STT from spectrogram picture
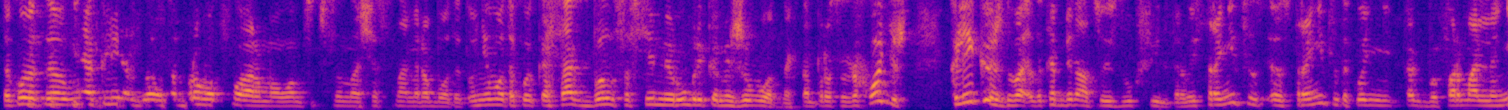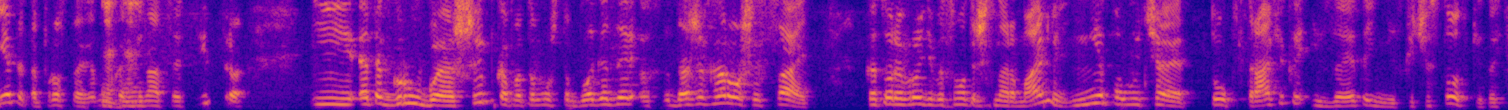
Такой вот э, у меня клиент зовется Провод Фарма, он, собственно, сейчас с нами работает. У него такой косяк был со всеми рубриками животных. Там просто заходишь, кликаешь два, комбинацию из двух фильтров, и страницы, э, страницы такой как бы формально нет, это просто ну, комбинация фильтра. И это грубая ошибка, потому что благодаря даже хороший сайт, который вроде бы смотришь нормальный, не получает топ-трафика из-за этой низкой частотки. То есть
